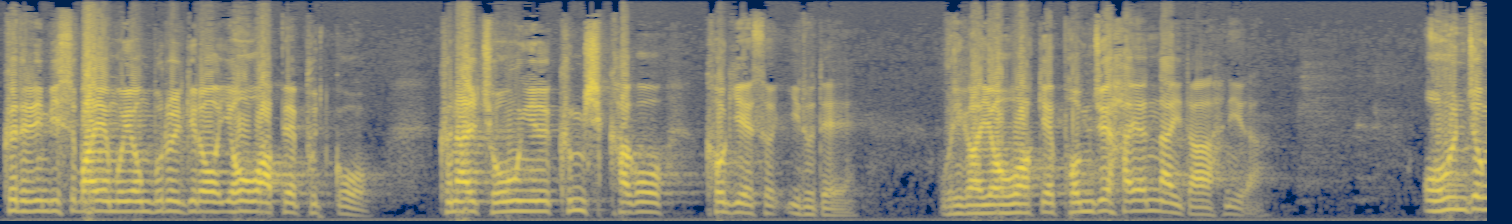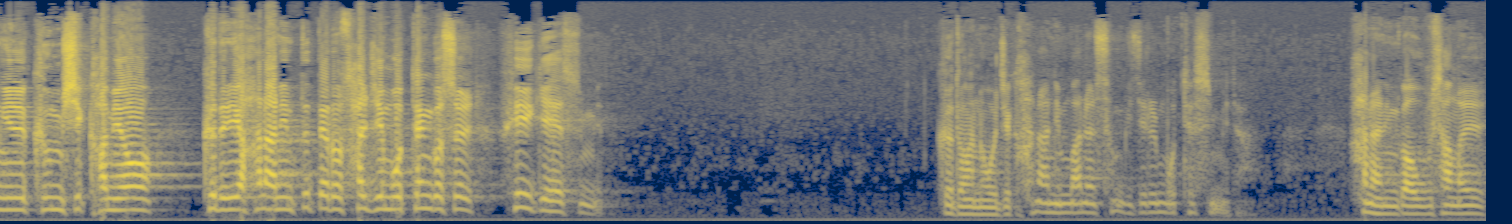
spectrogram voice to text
그들이 미스바에 모여 물을 길어 여호와 앞에 붓고 그날 종일 금식하고 거기에서 이르되 우리가 여호와께 범죄하였나이다 하니라. 온종일 금식하며 그들이 하나님 뜻대로 살지 못한 것을 회개했습니다. 그동안 오직 하나님만을 섬기지를 못했습니다. 하나님과 우상을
